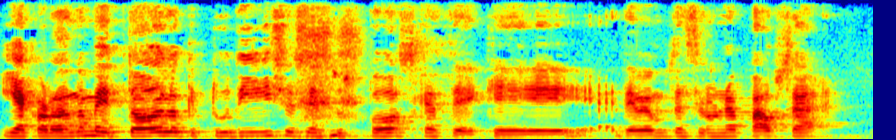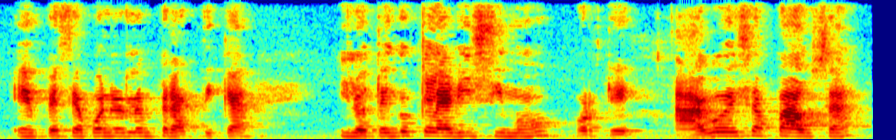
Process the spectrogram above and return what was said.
y acordándome de todo lo que tú dices en tus podcasts de que debemos hacer una pausa, empecé a ponerlo en práctica y lo tengo clarísimo porque hago esa pausa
